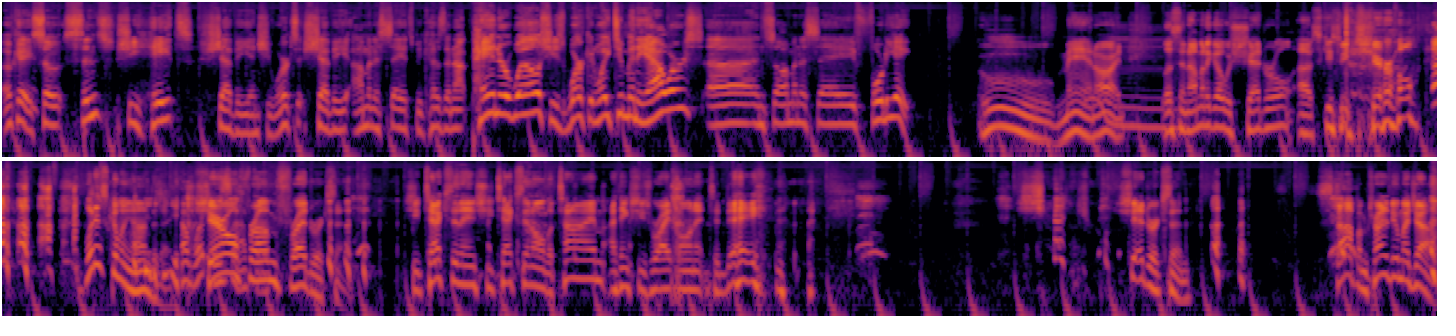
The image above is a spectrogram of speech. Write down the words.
Okay, so since she hates Chevy and she works at Chevy, I'm gonna say it's because they're not paying her well. She's working way too many hours, uh, and so I'm gonna say 48. Ooh, man. All right. Listen, I'm going to go with Cheryl. Uh, excuse me, Cheryl. what is going on today? Yeah, what is Cheryl happening? from Frederickson. She texted in. She texts in all the time. I think she's right on it today. Shedrickson. Stop. I'm trying to do my job.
